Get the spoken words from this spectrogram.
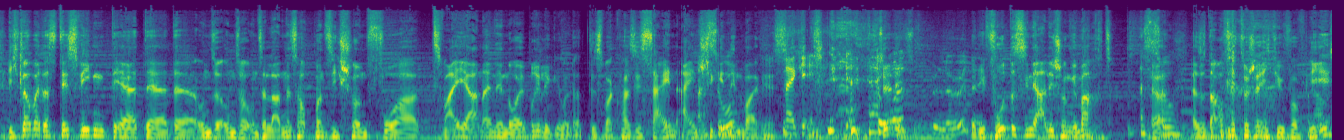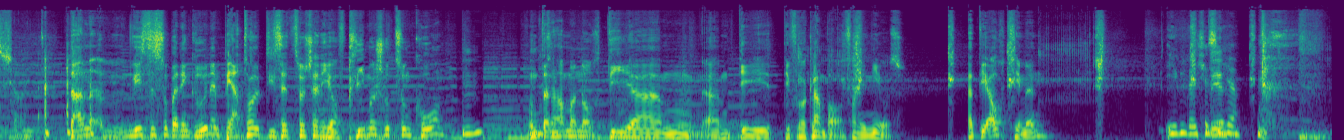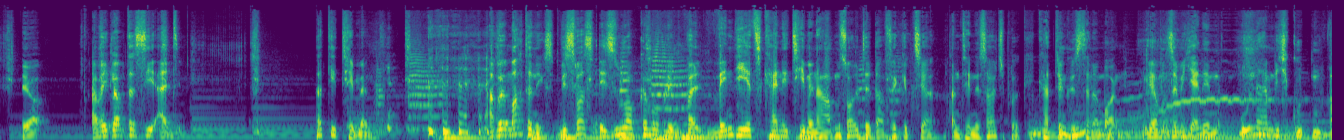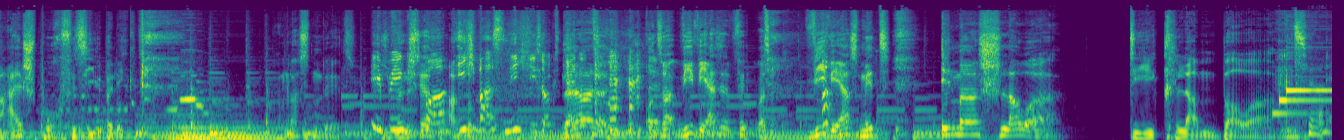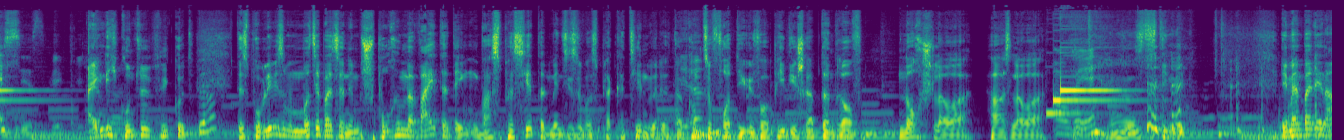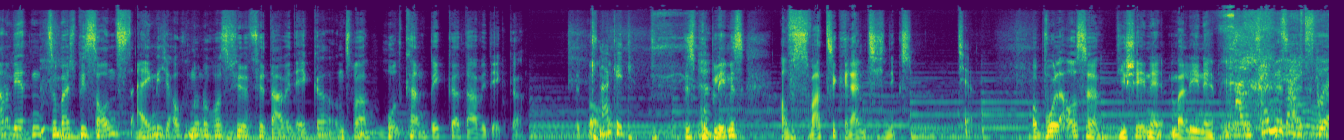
Ich glaube, dass deswegen der, der, der, unser, unser, unser Landeshauptmann sich schon vor zwei Jahren eine neue Brille geholt hat. Das war quasi sein Einstieg so? in den Wahlkreis. Natürlich. blöd. Ja, die Fotos sind ja alle schon gemacht. Ach so. Ja, also darauf setzt wahrscheinlich die ÖVP. Dann, äh, wie ist es so bei den Grünen? Berthold, die setzt wahrscheinlich auf Klimaschutz und Co. Mhm. Und dann haben wir noch die, ähm, ähm, die, die Frau Klambauer von den NIOS. Hat die auch Themen? Irgendwelche sicher. Ja. Aber ich glaube, dass sie alt hat die Themen. Aber macht ja nichts. Wisst ihr was? Es ist überhaupt kein Problem. Weil wenn die jetzt keine Themen haben sollte, dafür gibt es ja Antenne Salzburg. Katja und Christian am Morgen. Wir haben uns nämlich einen unheimlich guten Wahlspruch für sie überlegt. Warum lassen du jetzt? Ich bin meine, sehr- gespannt. Ich weiß nicht, ich sag's Nein, gleich nein, dazu. nein. Und zwar, wie wär's, warte, wie wär's mit immer schlauer, die Klammbauer? Tja. Es ist wirklich. Eigentlich grundsätzlich gut. Das Problem ist, man muss ja bei so einem Spruch immer weiterdenken, was passiert dann, wenn sie sowas plakatieren würde. Dann kommt sofort die ÖVP, die schreibt dann drauf, noch schlauer, haarslauer. Oh. Das Ding weg. Ich meine, bei den anderen, wir hätten zum Beispiel sonst eigentlich auch nur noch was für, für David Ecker, und zwar Hotkan Becker, David Ecker. Knackig. Das Problem ist, auf Swatzig reimt sich nichts. Tja. Obwohl außer die Schäne, Marlene. Antenne Salzburg.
